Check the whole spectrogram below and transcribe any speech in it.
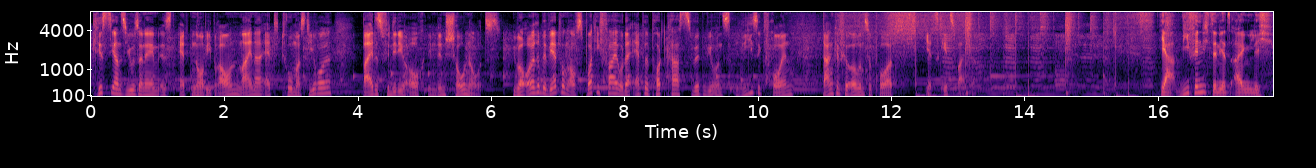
Christians Username ist @norbibraun, meiner @thomasdirol. Beides findet ihr auch in den Show Notes. Über eure Bewertung auf Spotify oder Apple Podcasts würden wir uns riesig freuen. Danke für euren Support. Jetzt geht's weiter. Ja, wie finde ich denn jetzt eigentlich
